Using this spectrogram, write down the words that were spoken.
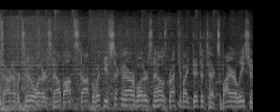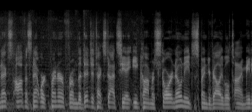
It's hour number two, Oilers Now. Bob Stauffer with you. Second hour of Oilers Now is brought to you by Digitex. Buy or lease your next office network printer from the Digitex.ca e-commerce store. No need to spend your valuable time meeting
